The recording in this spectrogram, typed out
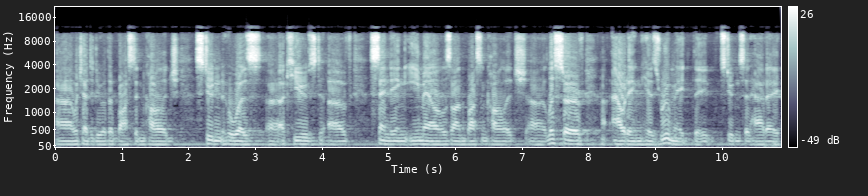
uh, which had to do with a Boston College student who was uh, accused of sending emails on the Boston College uh, listserv outing his roommate. The students had had a,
